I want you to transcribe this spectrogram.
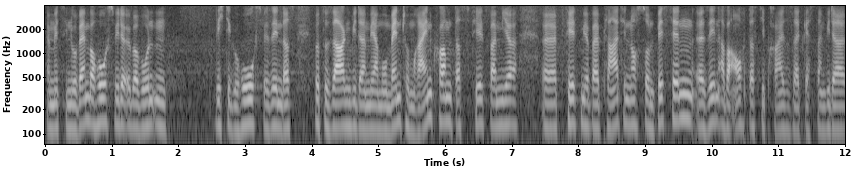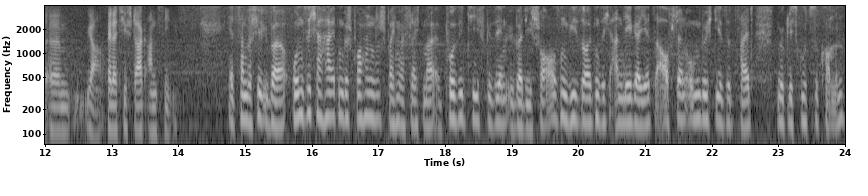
Wir haben jetzt die November-Hochs wieder überwunden wichtige Hochs. Wir sehen, dass sozusagen wieder mehr Momentum reinkommt. Das fehlt bei mir, äh, fehlt mir bei Platin noch so ein bisschen, äh, sehen aber auch, dass die Preise seit gestern wieder ähm, ja, relativ stark anziehen. Jetzt haben wir viel über Unsicherheiten gesprochen. Sprechen wir vielleicht mal positiv gesehen über die Chancen. Wie sollten sich Anleger jetzt aufstellen, um durch diese Zeit möglichst gut zu kommen?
